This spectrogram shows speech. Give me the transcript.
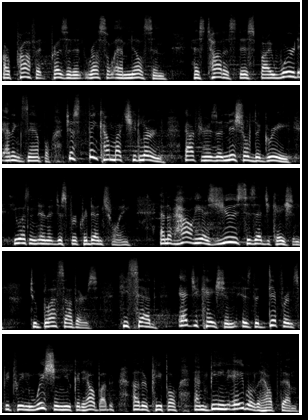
Our prophet, President Russell M. Nelson, has taught us this by word and example. Just think how much he learned after his initial degree. He wasn't in it just for credentialing. And of how he has used his education to bless others. He said, Education is the difference between wishing you could help other, other people and being able to help them.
